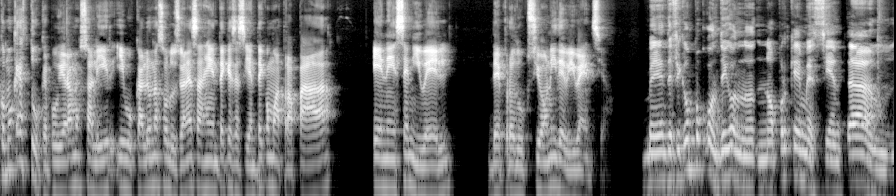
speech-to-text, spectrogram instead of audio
¿cómo crees tú que pudiéramos salir y buscarle una solución a esa gente que se siente como atrapada en ese nivel de producción y de vivencia. Me identifico un poco contigo, no, porque me sienta, mm,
